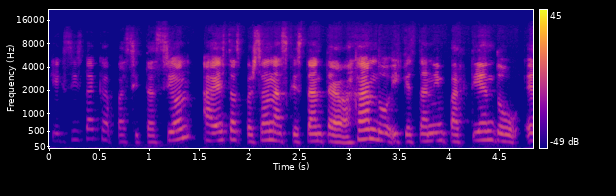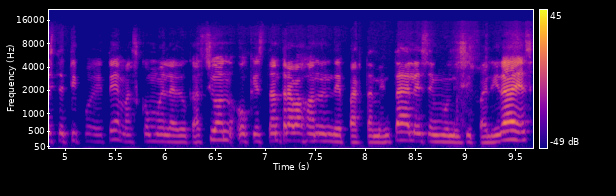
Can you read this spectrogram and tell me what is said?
que exista capacitación a estas personas que están trabajando y que están impartiendo este tipo de temas, como en la educación o que están trabajando en departamentales, en municipalidades,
